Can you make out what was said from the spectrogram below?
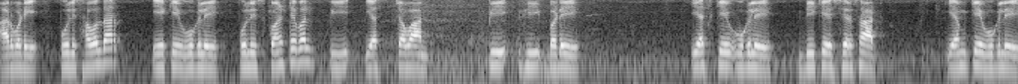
आरवडे पोलीस हवालदार A K Ugale police constable P S Chavan P V Bade S K Ugale B K Shirsat M K Ugale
